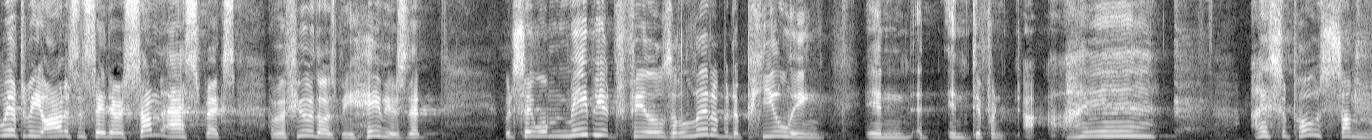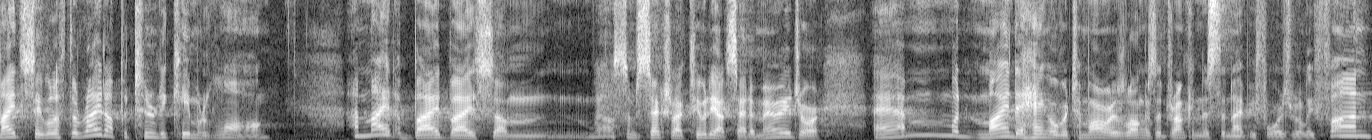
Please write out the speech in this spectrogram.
we have to be honest and say there are some aspects of a few of those behaviors that would say, well, maybe it feels a little bit appealing in, uh, in different. Uh, I, I, I suppose some might say, well, if the right opportunity came along, I might abide by some, well, some sexual activity outside of marriage, or eh, I wouldn't mind a hangover tomorrow as long as the drunkenness the night before is really fun.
